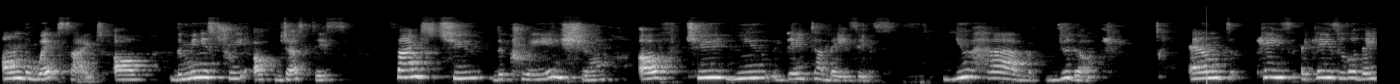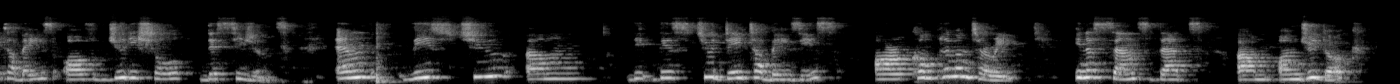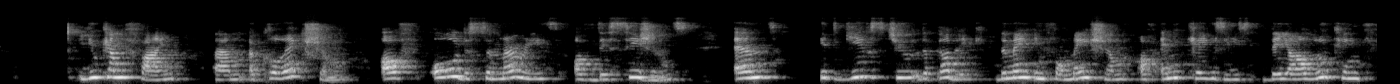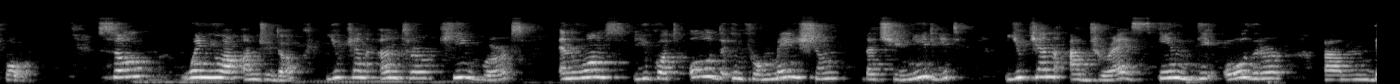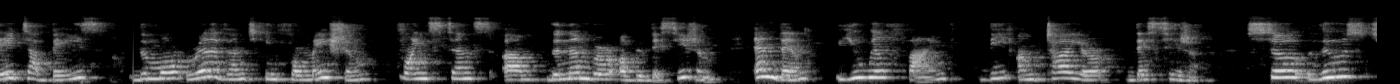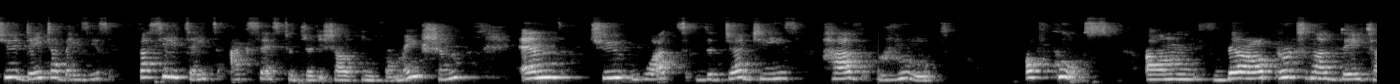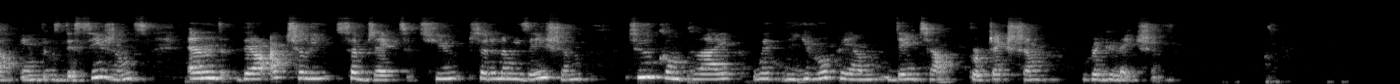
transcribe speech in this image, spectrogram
on the website of the Ministry of Justice, thanks to the creation of two new databases. You have JUDOC and case, a case law database of judicial decisions. And these two, um, the, these two databases are complementary in a sense that um, on JUDOC, you can find um, a collection of all the summaries of decisions and it gives to the public the main information of any cases they are looking for. So when you are on JUDOC, you can enter keywords and once you got all the information that you needed, you can address in the other um, database the more relevant information, for instance, um, the number of the decision, and then you will find the entire decision. So those two databases facilitate access to judicial information and to what the judges have ruled. Of course, um, there are personal data in those decisions, and they are actually subject to pseudonymization to comply with the European Data Protection Regulation.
